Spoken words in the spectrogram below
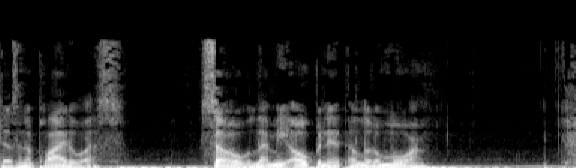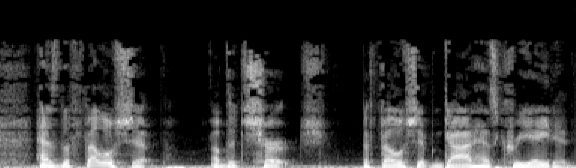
doesn't apply to us. So let me open it a little more. Has the fellowship of the church, the fellowship God has created,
